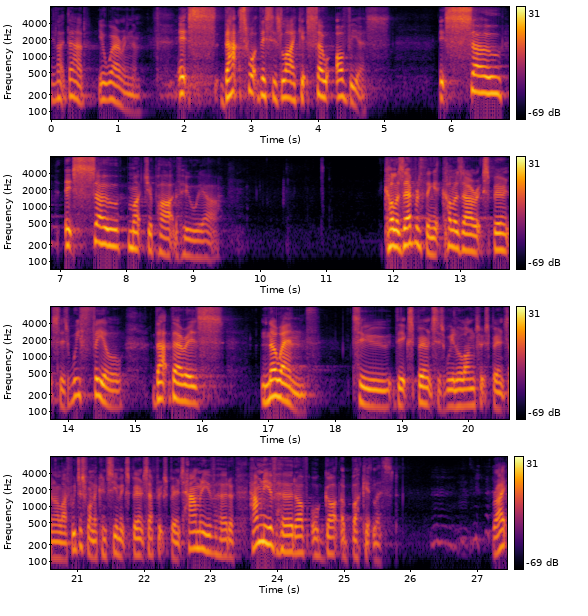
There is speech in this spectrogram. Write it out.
You're like, Dad, you're wearing them. It's, that's what this is like. It's so obvious. It's so, it's so much a part of who we are. Colors everything, it colors our experiences. We feel that there is no end to the experiences we long to experience in our life. We just want to consume experience after experience. How many you've heard of, how many have heard of or got a bucket list? right?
